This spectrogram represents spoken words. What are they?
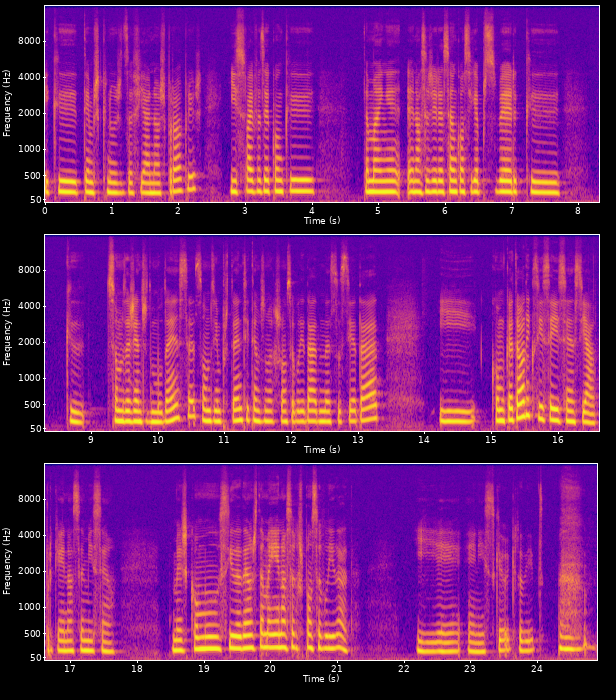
e que temos que nos desafiar nós próprios, isso vai fazer com que também a, nossa geração consiga perceber que, que somos agentes de mudança, somos importantes e temos uma responsabilidade na sociedade e como católicos isso é essencial porque é a nossa missão. Mas como cidadãos também é a nossa responsabilidade. E é, é nisso que eu acredito.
